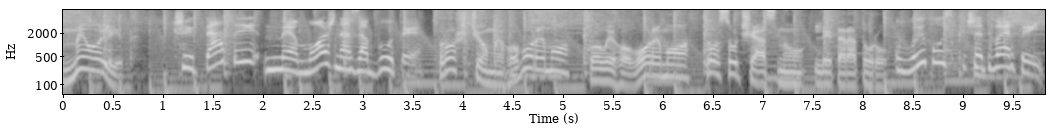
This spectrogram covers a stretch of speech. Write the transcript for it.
Неоліт. Читати не можна забути. Про що ми говоримо, коли говоримо про сучасну літературу? Випуск четвертий:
